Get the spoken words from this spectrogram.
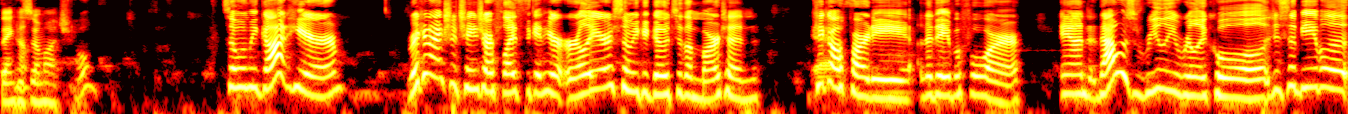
Thank Yeah. you so much. So when we got here, Rick and I actually changed our flights to get here earlier so we could go to the Martin kickoff party the day before. And that was really, really cool. Just to be able to,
